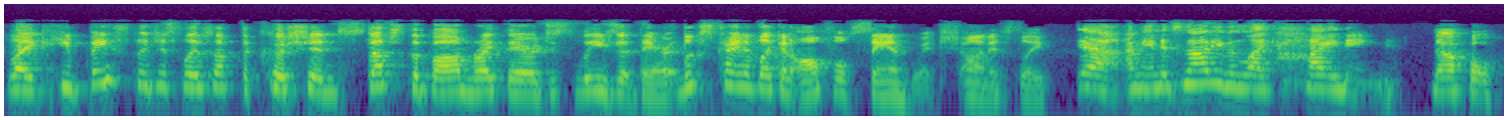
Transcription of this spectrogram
Like, he basically just lifts up the cushion, stuffs the bomb right there, just leaves it there. It looks kind of like an awful sandwich, honestly. Yeah, I mean, it's not even like hiding. No.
